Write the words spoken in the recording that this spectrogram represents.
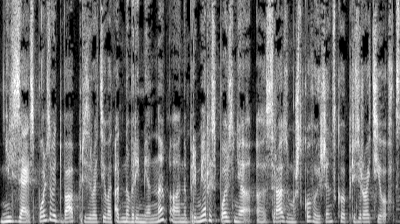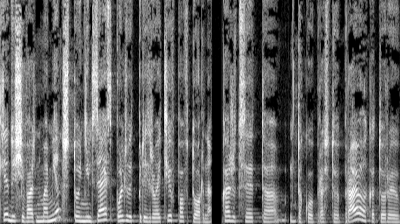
Нельзя использовать два презерватива одновременно, а, например, использование а, сразу мужского и женского презервативов. Следующий важный момент, что нельзя использовать презерватив повторно. Кажется, это такое простое правило, которое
